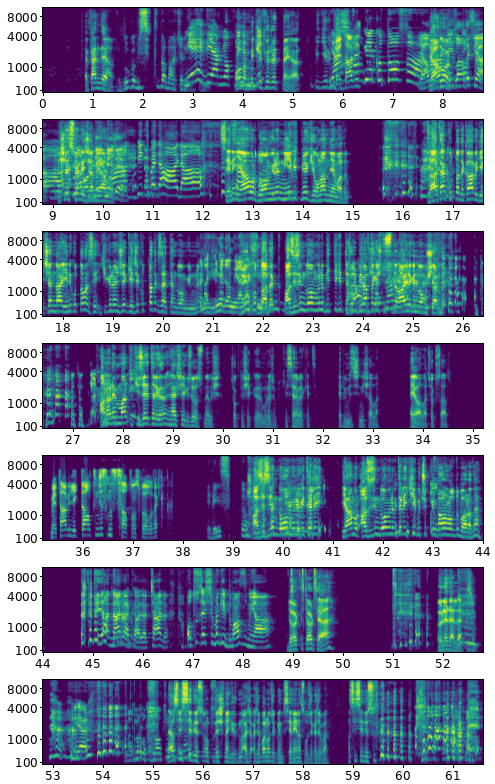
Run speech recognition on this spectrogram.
Efendim. Ya Google bir siktir de bakerim. Niye hediyem yok benim Oğlum bir bugün? küfür etme ya. Bir gir bir, Ya Evet abi. doğum günü kutlu olsun. Yağmur, Yağmur. kutladık ya. bir şey söyleyeceğim Değil Yağmur. miydi? Aa, bitmedi hala. Senin Yağmur doğum günün niye bitmiyor ki onu anlayamadım. Zaten kutladık abi. Geçen daha yeni kutlamadık. Sen iki gün önce gece kutladık zaten doğum gününü. Aziz'in de doğum günü abi. Dün Aziz'in. kutladık. Aziz'in doğum günü bitti gitti. Tamam, bir hafta şey geçti üstünden. Aynı gün doğmuşlardı. Anonim Man 250 TL göndermiş. Her şey güzel olsun demiş. Çok teşekkür ederim Buracığım. Kesene bereket. Hepimiz için inşallah. Eyvallah çok sağ ol. Mete abi ligde 6. sınıf Trabzonspor olarak. E beni siktir. Aziz'in doğum günü biteli Yağmur Aziz'in doğum günü biteli iki buçuk gün falan oldu bu arada. ya ne alaka ya Çağrı. 30 yaşıma girdim az mı ya? Dirty thirty ha. Öyle derler kızım. Biliyorum. Yağmur 36 Nasıl oldu lan. hissediyorsun 30 yaşına girdin? Ac- acaba ne olacak benim seneye nasıl olacak acaba? Nasıl hissediyorsun?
